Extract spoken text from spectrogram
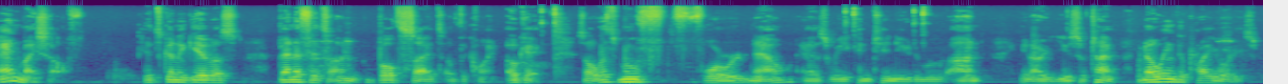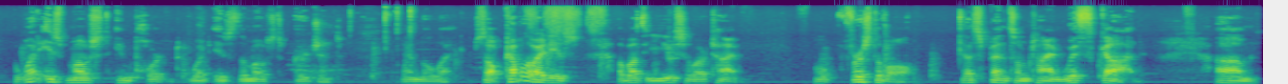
and myself. It's going to give us benefits on both sides of the coin. Okay, so let's move forward now as we continue to move on in our use of time. Knowing the priorities. What is most important? What is the most urgent? And the like. So, a couple of ideas about the use of our time. Well, first of all, let's spend some time with God. Um,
